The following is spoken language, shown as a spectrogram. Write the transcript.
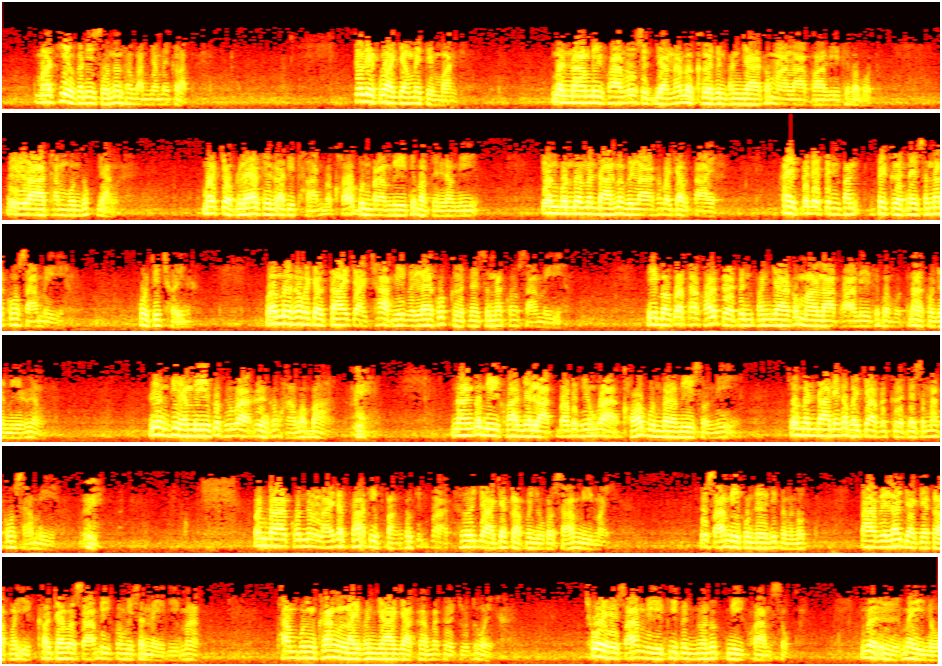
มาเที่ยวกันในสวนนันทวันยังไม่กลับก็เรียกว่ายังไม่เต็มวันเมื่อนางมีความรู้สึกอย่างนั้นว่าเคยเป็นพัญญาเข้ามาลาภาลีเทพบุตรเวลาทำบุญทุกอย่าง เมื่อจบแล้วเธออธิษฐานว่าขอบุญบารมีที่มาเป็นเหล่านี้ จนบนโดนบันดาลเมื่อเวลาข้าพเจ้าตาย ให้ไปได้เป็นพัน ไปเกิดในสนักของสามีพูดเฉยๆนะว่าเมื่อข้าพเจ้าตายจากชาตินี้ไปแล้วก็เกิดในสนักของสามีนี่บอกว่าถ้าขอเกิดเป็นพัญญาก็มาลาภาลีที่ประบุหน้าก็จะมีเรื่อง เรื่องที่ยังมีก็คือว่าเรื่องเขาหาว่าบ้านางก็มีความฉลาดบอกเพียงว่าขอบุญบารมีส่วนนี้ จนบรรดาในข้าพเจ้าไปเกิดในสนักของสามีบรรดาคนทั้งหลายและพระที่ฟังก็คิดว่าเธออยากจะกลับมาอยู่กับสามีใหม่คือสามีคนเดิมที่เป็นมนุษย์ ตายไปแล้วอยากจะกลับมาอีก เข้าใจว่าสามีคงมีเสน่ห์ดีมากทำบุญครั้งไรพัญญาอยากกลับมาเกิดอยู่ด้วย ช่วยให้สามีที่เป็นมนุษย์มีความสุข เว่อเออไม่หนู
